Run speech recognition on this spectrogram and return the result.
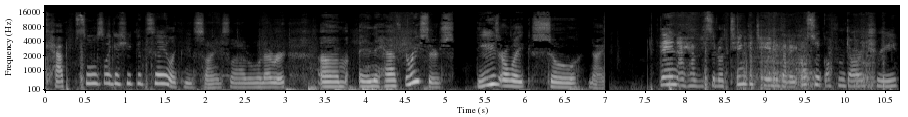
capsules, I guess you could say, like in the science lab or whatever. Um, and they have erasers. These are like so nice. Then I have this little tin container that I also got from Dollar Tree.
